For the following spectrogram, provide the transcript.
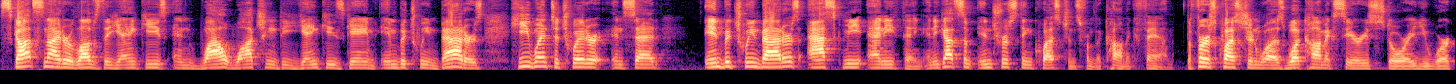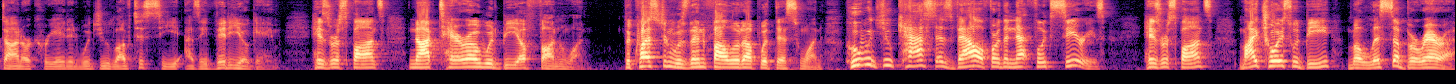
Scott Snyder loves the Yankees, and while watching the Yankees game in between batters, he went to Twitter and said, in between batters, ask me anything. And he got some interesting questions from the comic fam. The first question was, what comic series story you worked on or created would you love to see as a video game? His response, Nocterra would be a fun one. The question was then followed up with this one. Who would you cast as Val for the Netflix series? His response, my choice would be Melissa Barrera.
